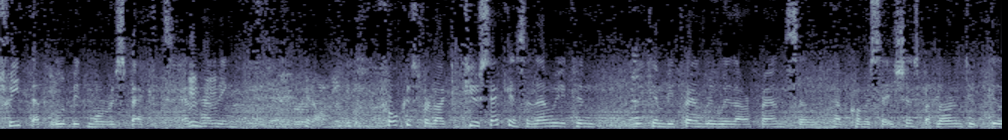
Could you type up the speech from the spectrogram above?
treat that a little bit more respect and mm-hmm. having, you know, focus for like a few seconds and then we can we can be friendly with our friends and have conversations, but learning to go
